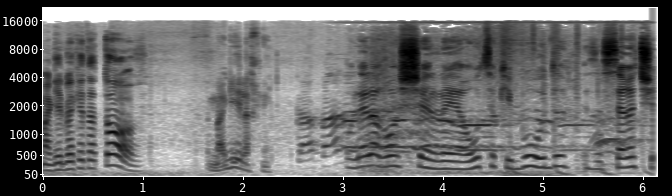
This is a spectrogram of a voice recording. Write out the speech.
מגעיל בקטע טוב. מגעיל, אחי. עולה לראש של אה, ערוץ הכיבוד, זה סרט ש...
